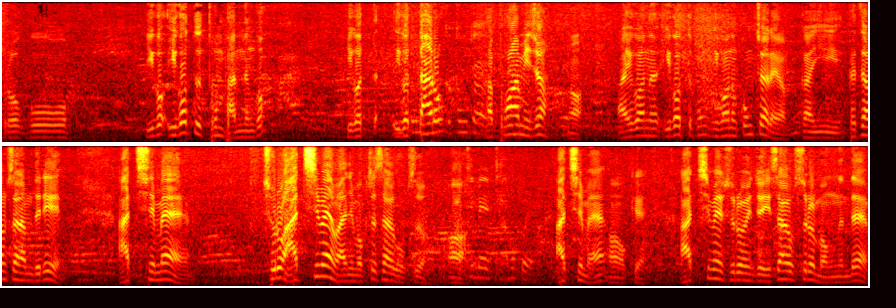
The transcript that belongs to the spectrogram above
그러고 이거 이것도 돈 받는 거? 이거 따- 이거 공- 따로? 공짜예요. 아 포함이죠? 어 아 이거는 이것도 공 이거는 공짜래요. 그러니까 이 베트남 사람들이 아침에 주로 아침에 많이 먹죠 쌀국수. 어. 아침에 자 먹어요. 아침에? 어 오케이. 아침에 주로 이제 이 쌀국수를 먹는데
